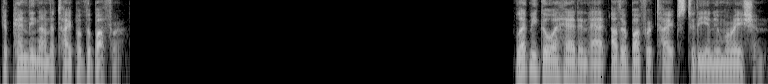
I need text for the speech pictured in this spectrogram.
depending on the type of the buffer. Let me go ahead and add other buffer types to the enumeration.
